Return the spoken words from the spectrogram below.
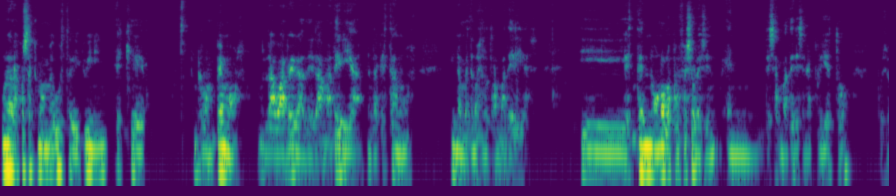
Una de las cosas que más me gusta de Twinning es que rompemos la barrera de la materia en la que estamos y nos metemos en otras materias y estén o no los profesores en, de esas materias en el proyecto, pues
